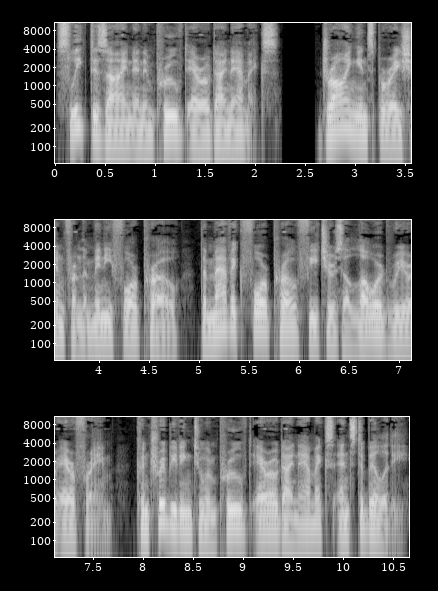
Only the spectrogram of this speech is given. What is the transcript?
Sleek design and improved aerodynamics. Drawing inspiration from the Mini 4 Pro, the Mavic 4 Pro features a lowered rear airframe, contributing to improved aerodynamics and stability.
